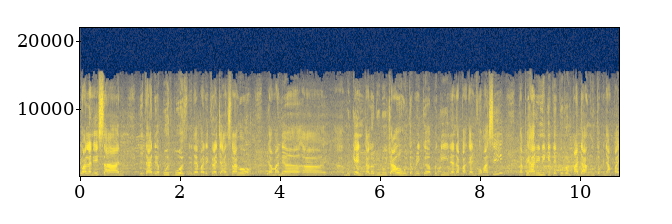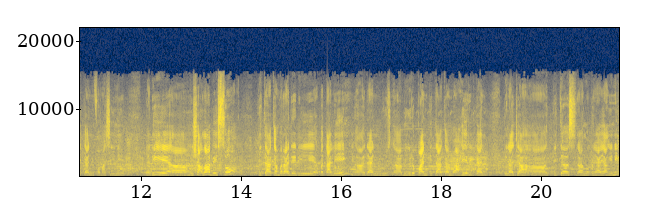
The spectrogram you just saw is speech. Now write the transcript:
jualan esan, kita ada booth-booth daripada kerajaan Selangor yang mana uh, mungkin kalau dulu jauh untuk mereka pergi dan dapatkan informasi tapi hari ini kita turun padang untuk menyampaikan informasi ini. Jadi uh, insyaAllah besok kita akan berada di Petaling uh, dan uh, minggu depan kita akan mengakhirkan jelajah uh, kita Selangor Penyayang ini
